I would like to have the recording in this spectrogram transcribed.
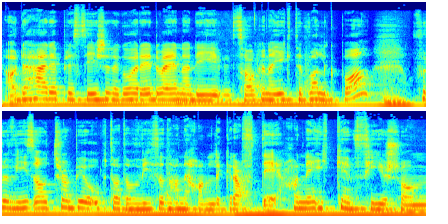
Ja, det her er prestisje det går i. Det var en av de sakene han gikk til valg på. For å vise, og Trump er jo opptatt av å vise at han er handlekraftig. Han er ikke en fyr som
